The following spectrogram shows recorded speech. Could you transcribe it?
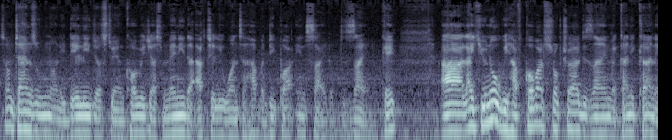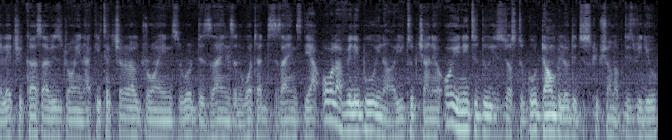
sometimes even on a daily just to encourage as many that actually want to have a deeper insight of design okay uh, like you know we have covered structural design mechanical and electrical service drawing architectural drawings road designs and water designs. They are all available in our youtube channel. All you need to do is just to go down below the description of this video.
